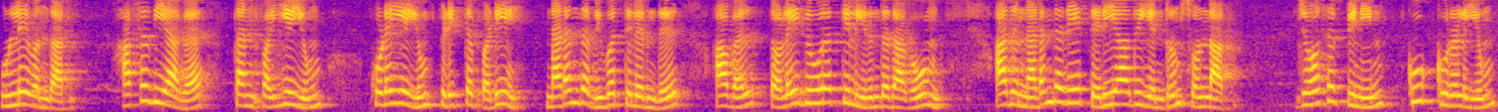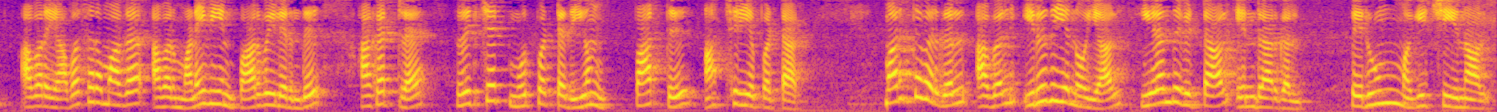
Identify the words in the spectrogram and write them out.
உள்ளே வந்தார். அசதியாக தன் பையையும் குடையையும் பிடித்தபடி நடந்த விபத்திலிருந்து அவள் தொலைதூரத்தில் இருந்ததாகவும் அது நடந்ததே தெரியாது என்றும் சொன்னார். ஜோசப்பினின் கூக்குரலையும் அவரை அவசரமாக அவர் மனைவியின் பார்வையிலிருந்து அகற்ற ரிச்சர்ட் முற்பட்டதையும் பார்த்து ஆச்சரியப்பட்டார். மருத்துவர்கள் அவள் இருதய நோயால் இறந்துவிட்டாள் என்றார்கள். பெரும் மகிழ்ச்சியினால்.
